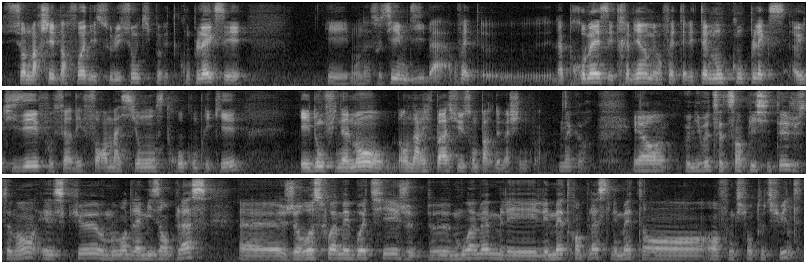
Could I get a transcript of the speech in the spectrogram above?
sur le marché parfois des solutions qui peuvent être complexes et et mon associé me dit, bah, en fait, euh, la promesse est très bien, mais en fait, elle est tellement complexe à utiliser, il faut faire des formations, c'est trop compliqué. Et donc finalement, on n'arrive pas à suivre son parc de machines. D'accord. Et alors, au niveau de cette simplicité, justement, est-ce qu'au moment de la mise en place, euh, je reçois mes boîtiers, je peux moi-même les, les, mettre en place, les mettre en, en fonction tout de suite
